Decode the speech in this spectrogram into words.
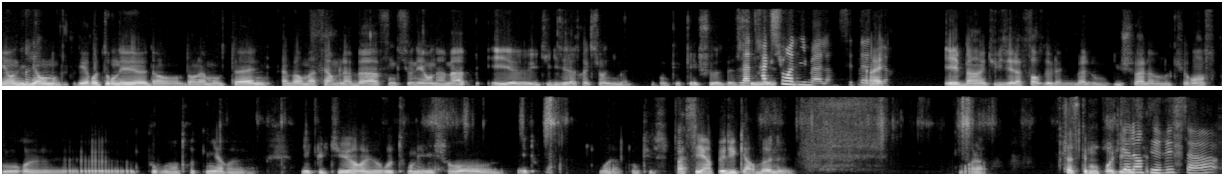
et ennuyant. Donc, je voulais retourner euh, dans, dans, la montagne, avoir ma ferme là-bas, fonctionner en AMAP et utiliser la traction animale. Donc, quelque chose d'assez... La traction animale, c'est-à-dire Et eh ben, utiliser la force de l'animal, donc du cheval en l'occurrence, pour, pour entretenir les cultures, retourner les champs et tout. Voilà, donc passer un peu du carbone. Euh, voilà. Ça, c'était mon projet. Quel intérêt ça a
